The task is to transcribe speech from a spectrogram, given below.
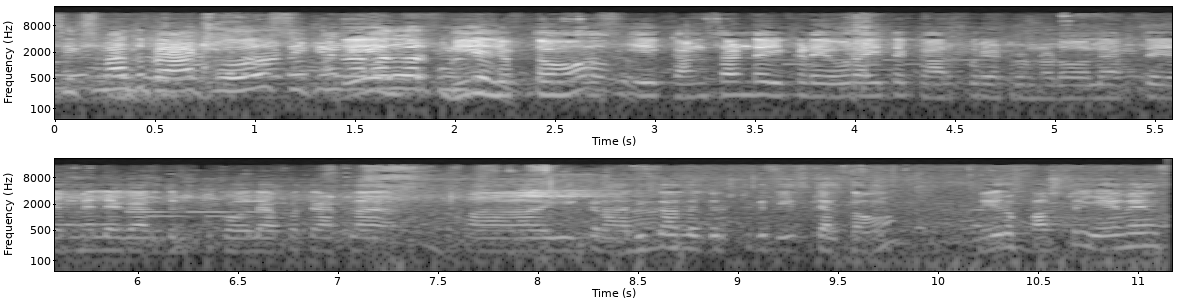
సిక్స్ మంత్ బ్యాక్ సికింద్రాబాద్ వరకు మేము చెప్తాం ఈ కన్సర్న్ ఇక్కడ ఎవరైతే కార్పొరేటర్ ఉన్నాడో లేకపోతే ఎమ్మెల్యే గారి దృష్టికో లేకపోతే అట్లా ఇక్కడ అధికారుల దృష్టికి తీసుకెళ్తాం మీరు ఫస్ట్ ఏమేమి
